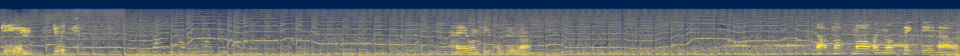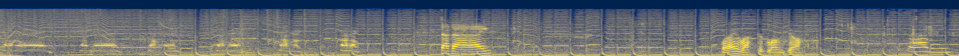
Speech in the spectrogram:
Game, do it. I hate when people do that. That's not smart when you're on 16 health. Daddy! Well, they lasted long, Josh. Sorry.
